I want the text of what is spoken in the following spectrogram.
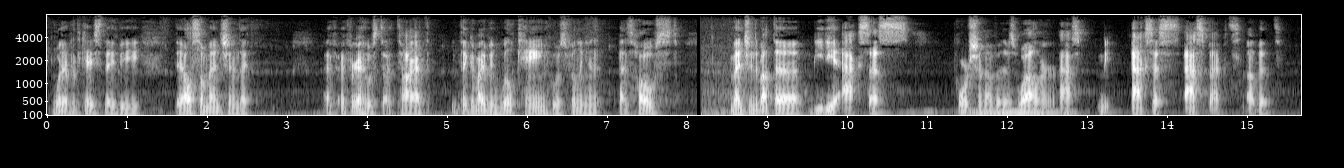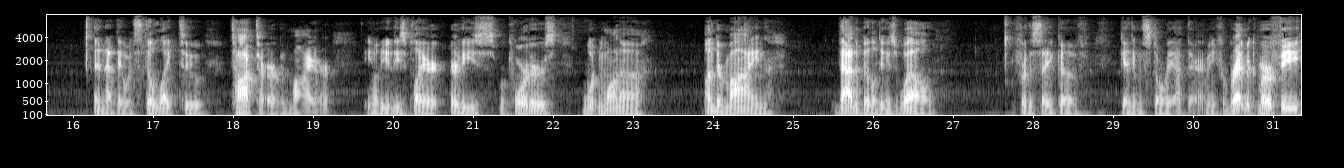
whatever the case may be. They also mentioned I, I forget who was talking. I think it might have been Will Cain who was filling in as host. Mentioned about the media access portion of it as well, or as, access aspect of it and that they would still like to talk to Urban Meyer. You know, the, these player or these reporters wouldn't want to undermine that ability as well for the sake of getting the story out there. I mean, for Brett McMurphy,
